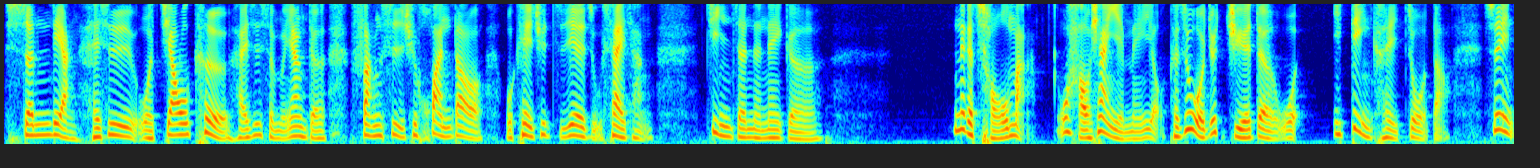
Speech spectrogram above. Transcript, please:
声量，还是我教课，还是什么样的方式去换到我可以去职业组赛场竞争的那个那个筹码？我好像也没有。可是我就觉得我一定可以做到，所以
